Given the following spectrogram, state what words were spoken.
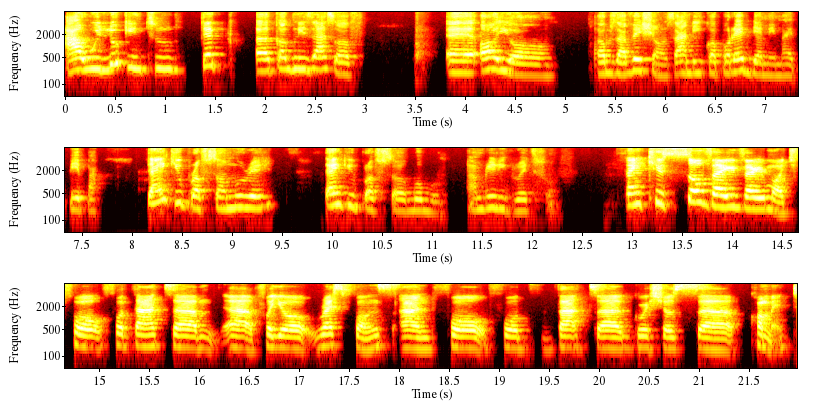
I will look into, take uh, cognizance of uh, all your observations and incorporate them in my paper. Thank you, Professor Murray. Thank you, Professor Bobo. I'm really grateful. Thank you so very, very much for, for that, um, uh, for your response and for, for that uh, gracious uh, comment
